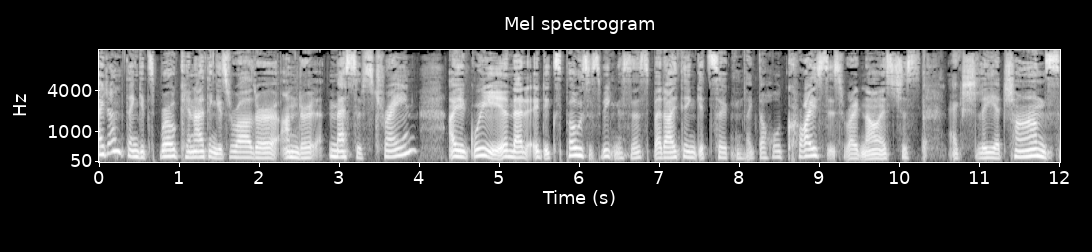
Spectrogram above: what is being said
I don't think it's broken. I think it's rather under massive strain. I agree that it exposes weaknesses, but I think it's a, like the whole crisis right now is just actually a chance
